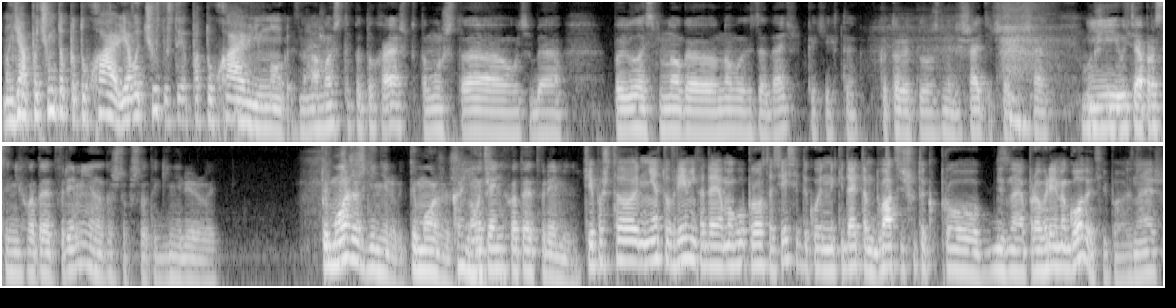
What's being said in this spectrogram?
Но я почему-то потухаю. Я вот чувствую, что я потухаю немного, знаешь. А может, ты потухаешь, потому что у тебя появилось много новых задач каких-то, которые ты должен решать, решать, решать. И у тебя просто не хватает времени на то, чтобы что-то генерировать. Ты можешь генерировать, ты можешь, но Конечно. у тебя не хватает времени. Типа, что нету времени, когда я могу просто сесть и такой накидать там 20 шуток про, не знаю, про время года, типа, знаешь.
